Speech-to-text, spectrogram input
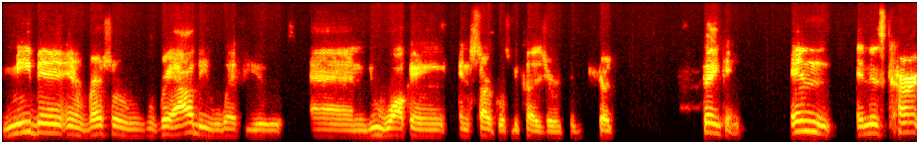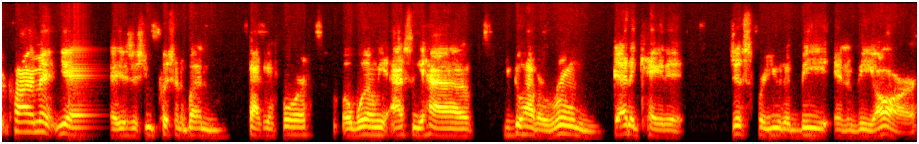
me being in virtual reality with you and you walking in circles because you're you're thinking in in this current climate, yeah, it's just you pushing a button back and forth. But when we actually have you do have a room dedicated just for you to be in VR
